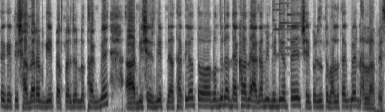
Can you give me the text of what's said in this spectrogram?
থেকে একটি সাধারণ গিফট আপনার জন্য থাকবে। বিশেষ গিফট না থাকলেও তো বন্ধুরা, দেখা হবে আগামী ভিডিওতে সেই পর্যন্ত ভালো থাকবেন। আল্লাহ হাফেজ।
